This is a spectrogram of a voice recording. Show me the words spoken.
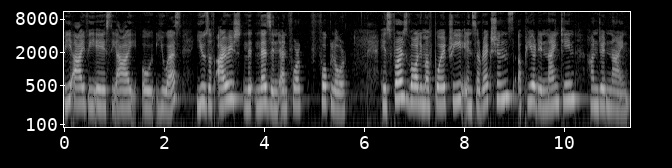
V I V A C I O U S, use of Irish le- legend and folk- folklore. His first volume of poetry, Insurrections, appeared in 1909.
